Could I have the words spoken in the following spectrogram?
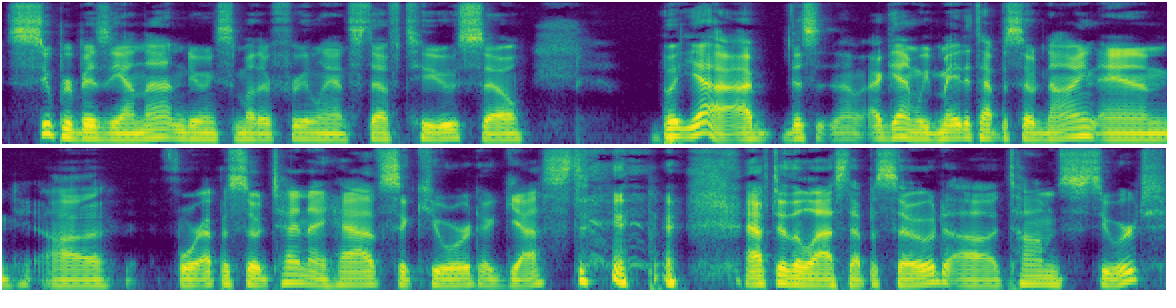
super busy on that and doing some other freelance stuff too. So, but yeah, I, this again, we've made it to episode nine, and uh, for episode 10 i have secured a guest after the last episode uh, tom stewart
